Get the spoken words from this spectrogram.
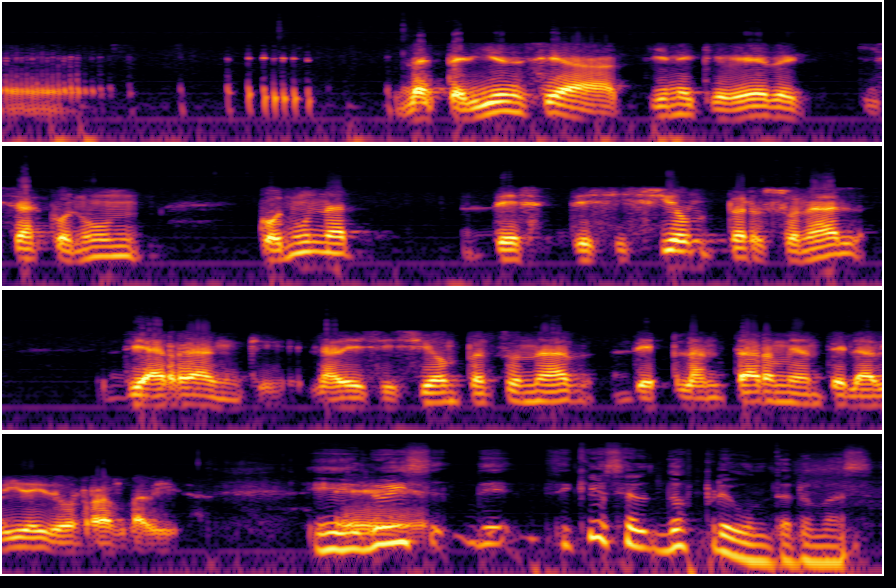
eh, la experiencia tiene que ver quizás con un con una decisión personal de arranque, la decisión personal de plantarme ante la vida y de honrar la vida. Eh, Luis, te quiero hacer dos preguntas nomás.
